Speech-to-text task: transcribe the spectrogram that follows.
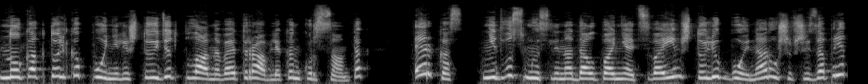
Но как только поняли, что идет плановая травля конкурсанток, Эркас недвусмысленно дал понять своим, что любой, нарушивший запрет,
